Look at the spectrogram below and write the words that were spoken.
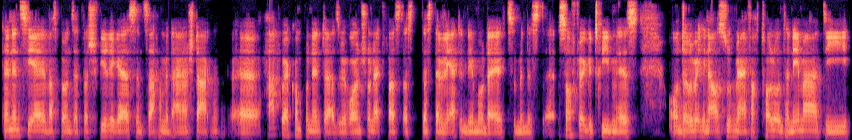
tendenziell, was bei uns etwas schwieriger ist, sind Sachen mit einer starken äh, Hardware-Komponente. Also wir wollen schon etwas, dass, dass der Wert in dem Modell zumindest äh, Software getrieben ist. Und darüber hinaus suchen wir einfach tolle Unternehmer, die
